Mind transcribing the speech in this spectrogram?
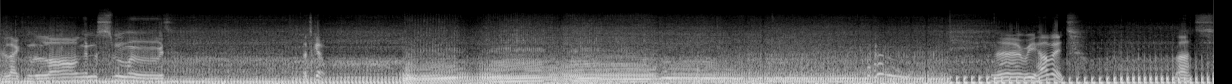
We like him long and smooth. Let's go. There we have it. That's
